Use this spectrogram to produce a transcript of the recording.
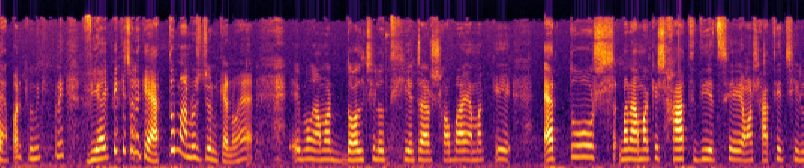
ব্যাপার কি, উনি কি মানে ভিআইপি কিছু নাকি? এত মানুষজন কেন? হ্যাঁ এবং আমার দল ছিল থিয়েটার, সবাই আমাকে এত মানে আমাকে সাথ দিয়েছে, আমার সাথে ছিল,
